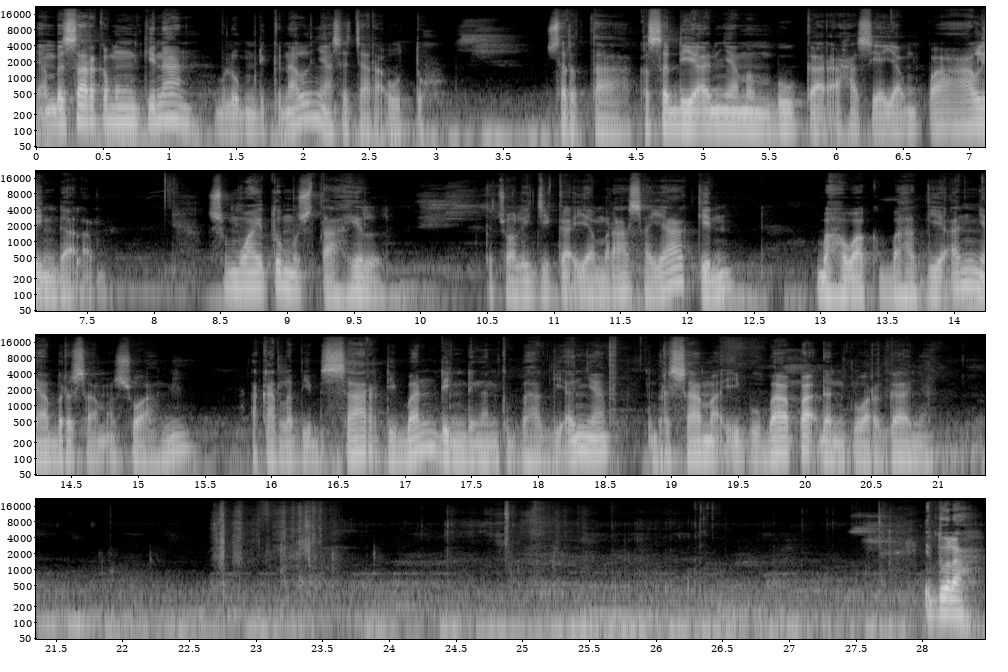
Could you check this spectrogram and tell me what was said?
Yang besar kemungkinan belum dikenalnya secara utuh serta kesediaannya membuka rahasia yang paling dalam. Semua itu mustahil, kecuali jika ia merasa yakin bahwa kebahagiaannya bersama suami akan lebih besar dibanding dengan kebahagiaannya bersama ibu bapak dan keluarganya. Itulah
